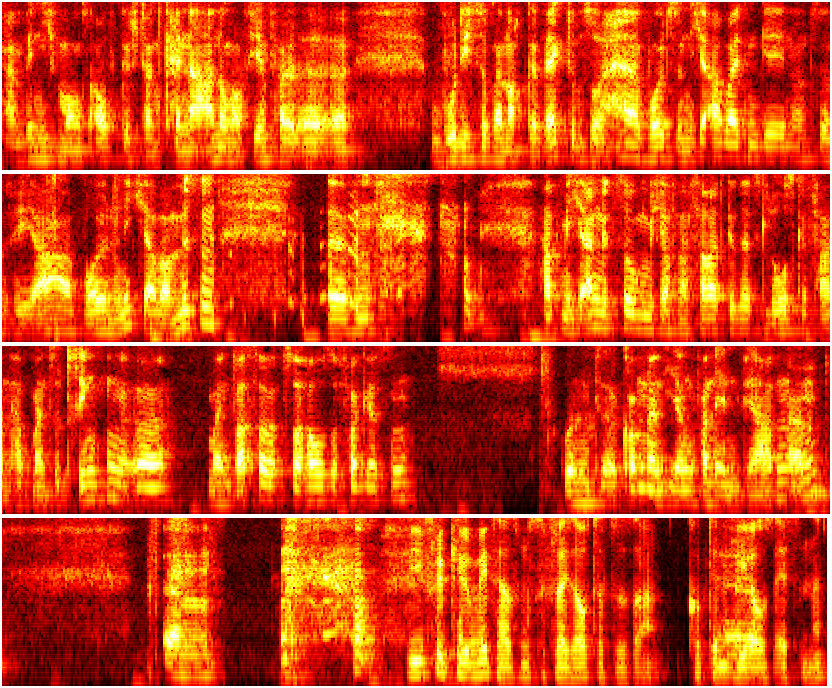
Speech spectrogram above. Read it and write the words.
wann bin ich morgens aufgestanden? Keine Ahnung, auf jeden Fall äh, äh wurde ich sogar noch geweckt und so, hä, wolltest du nicht arbeiten gehen? Und so, ja, wollen nicht, aber müssen. ähm, hab mich angezogen, mich auf mein Fahrrad gesetzt, losgefahren, hab mein zu trinken, äh, mein Wasser zu Hause vergessen und äh, komme dann irgendwann in Werden an. Ähm, Wie viele Kilometer, das musst du vielleicht auch dazu sagen. Kommt ja nicht äh, jeder aus Essen, ne?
